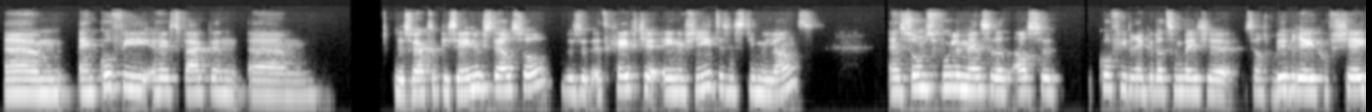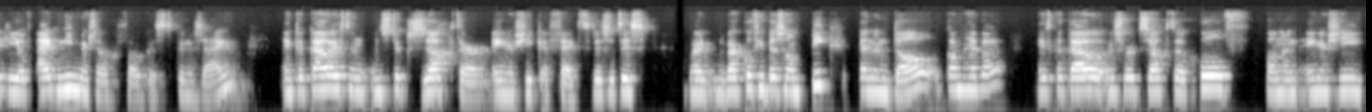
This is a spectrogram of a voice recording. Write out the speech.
Ehm, en koffie heeft vaak een, um, dus werkt op je zenuwstelsel. Dus het, geeft je energie, het is een stimulant. En soms voelen mensen dat als ze koffie drinken, dat ze een beetje zelfs bibberig of shaky of eigenlijk niet meer zo gefocust kunnen zijn. En cacao heeft een, een stuk zachter energiek effect. Dus het is waar, waar koffie best wel een piek en een dal kan hebben, heeft cacao een soort zachte golf van een energie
